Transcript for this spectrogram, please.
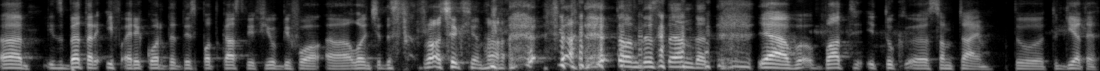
uh, it's better if I recorded this podcast with you before uh, launching this project, you know, to understand that. Yeah, but it took uh, some time to to get it.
